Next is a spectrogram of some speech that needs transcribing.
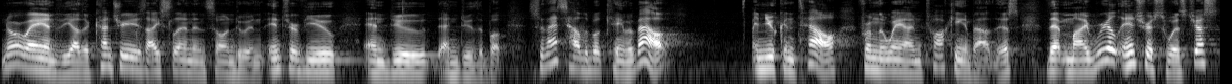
Norway and the other countries, Iceland and so on, do an interview and do, and do the book. So that's how the book came about. And you can tell from the way I'm talking about this that my real interest was just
